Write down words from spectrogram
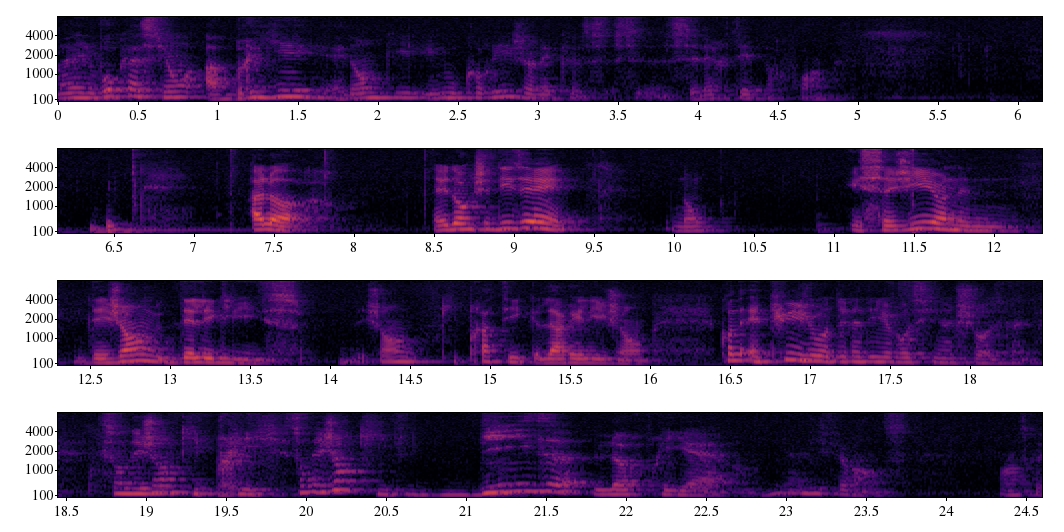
on a une vocation à briller et donc il, nous corrige avec sévérité parfois. Alors, et donc je disais, donc, il s'agit des gens de l'Église, des gens qui pratiquent la religion. Et puis je voudrais dire aussi une chose, ce sont des gens qui prient, ce sont des gens qui disent leurs prières. Il y a une différence entre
